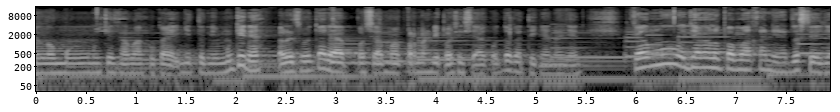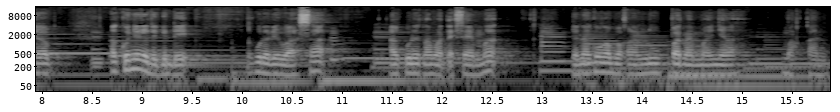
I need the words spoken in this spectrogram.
yang ngomong mungkin sama aku kayak gitu nih mungkin ya kalian semua ada posisi sama pernah di posisi aku tuh ketika nanyain kamu jangan lupa makan ya terus dia jawab aku ini udah gede aku udah dewasa aku udah tamat SMA dan aku nggak bakalan lupa namanya makan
